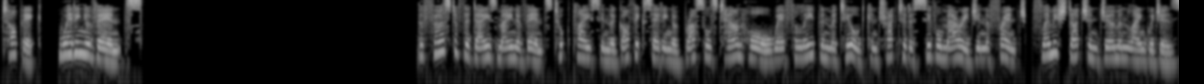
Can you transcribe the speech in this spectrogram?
Topic: Wedding events. The first of the day's main events took place in the Gothic setting of Brussels Town Hall where Philippe and Mathilde contracted a civil marriage in the French, Flemish Dutch and German languages.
